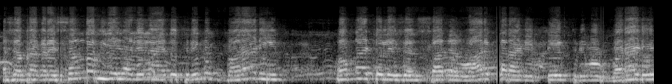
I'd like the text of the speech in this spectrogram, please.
अशा प्रकारे संघ विजय झालेला आहे तो त्रिमुख बराडी कॉंग्रॅच्युलेशन सादर वारकर आणि टीम त्रिमुख बराडी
